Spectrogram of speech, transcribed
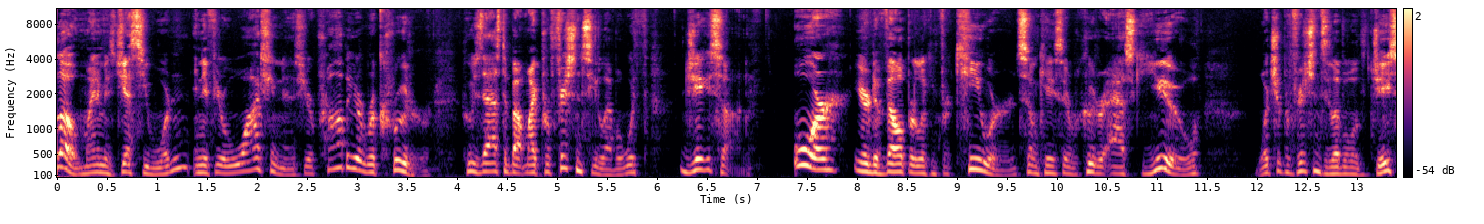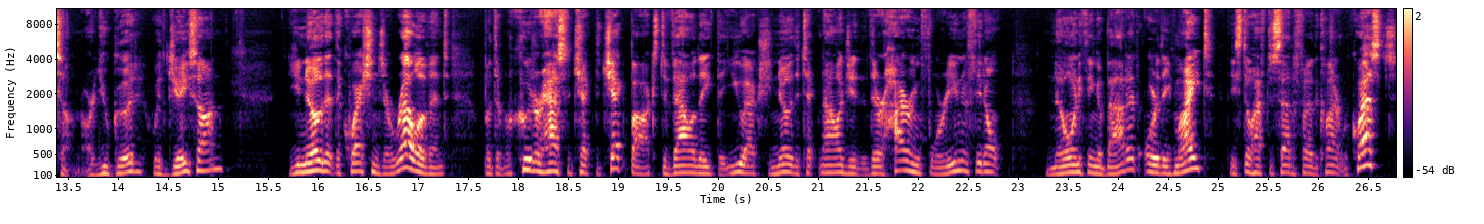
Hello, my name is Jesse Warden, and if you're watching this, you're probably a recruiter who's asked about my proficiency level with JSON. Or you're a developer looking for keywords, so in case a recruiter asks you, what's your proficiency level with JSON? Are you good with JSON? You know that the questions are relevant, but the recruiter has to check the checkbox to validate that you actually know the technology that they're hiring for, even if they don't know anything about it, or they might. They still have to satisfy the client requests.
